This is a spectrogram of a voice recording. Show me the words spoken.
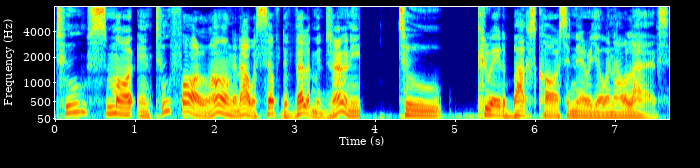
too smart and too far along in our self development journey to create a boxcar scenario in our lives.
